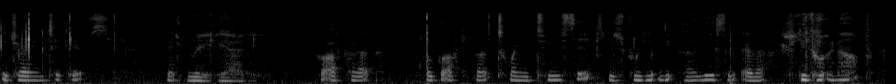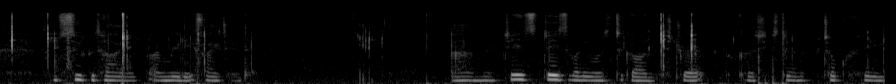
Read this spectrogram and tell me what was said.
the train tickets and it's really early. Got up at I got up about 22 6 which is probably the earliest I've ever actually gotten up so I'm super tired but I'm really excited. Um, Jay's, Jay's the one who wants to go on this trip because she's doing a photography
